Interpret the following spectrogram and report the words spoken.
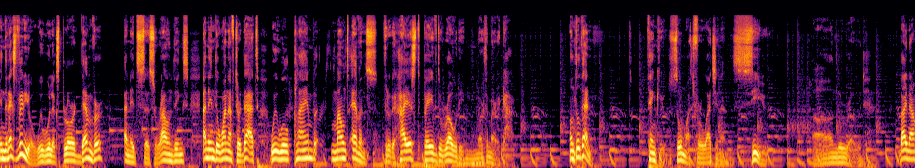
In the next video, we will explore Denver and its uh, surroundings, and in the one after that, we will climb Mount Evans through the highest paved road in North America. Until then, thank you so much for watching and see you on the road. Bye now.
